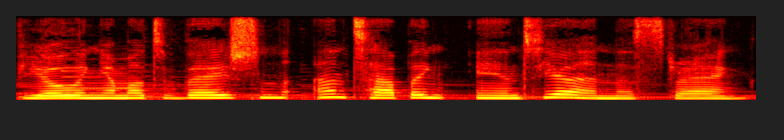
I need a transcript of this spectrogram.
fueling your motivation and tapping into your inner strength.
